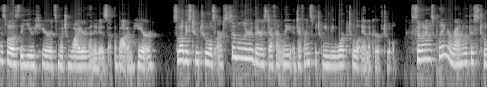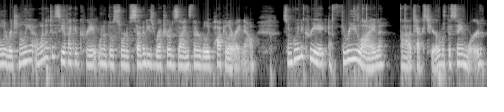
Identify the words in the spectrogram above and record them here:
as well as the U here, it's much wider than it is at the bottom here. So while these two tools are similar, there is definitely a difference between the warp tool and the curve tool. So when I was playing around with this tool originally, I wanted to see if I could create one of those sort of 70s retro designs that are really popular right now. So I'm going to create a three line uh, text here with the same word.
